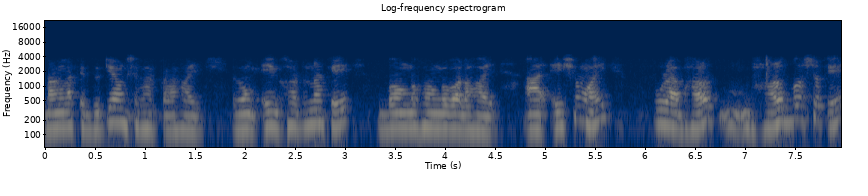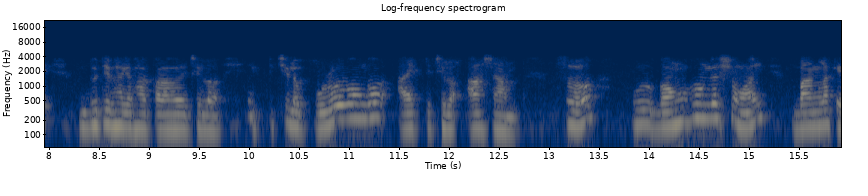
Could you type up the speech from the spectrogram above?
বাংলাকে দুটি অংশে ভাগ করা হয় এবং এই ঘটনাকে বঙ্গভঙ্গ বলা হয়। আর এই সময় পুরা ভারত, ভারতবর্ষকে দুটি ভাগে ভাগ করা হয়েছিল। একটি ছিল পূর্ববঙ্গ আর একটি ছিল আসাম। সো বঙ্গভঙ্গের সময় বাংলাকে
